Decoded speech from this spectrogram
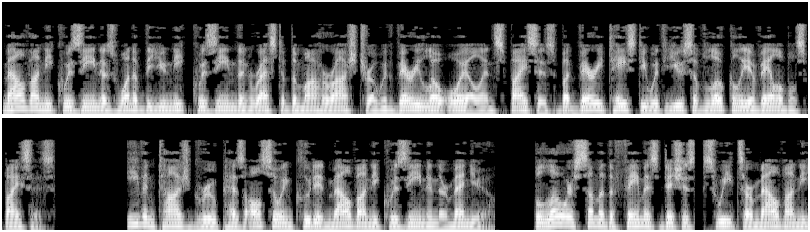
Malvani cuisine is one of the unique cuisine than rest of the Maharashtra with very low oil and spices but very tasty with use of locally available spices. Even Taj Group has also included Malvani cuisine in their menu. Below are some of the famous dishes. Sweets are Malvani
